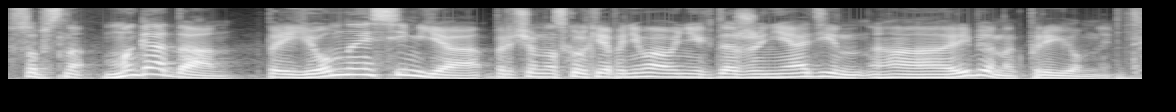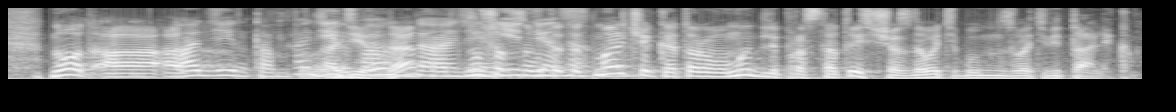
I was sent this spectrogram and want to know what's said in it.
Собственно, Магадан, приемная семья, причем, насколько я понимаю, у них даже не один а, ребенок приемный. Ну вот, а, а, один там. Один, один да? да? Один. Ну, собственно, вот этот мальчик, которого мы для простоты сейчас давайте будем называть Виталиком.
